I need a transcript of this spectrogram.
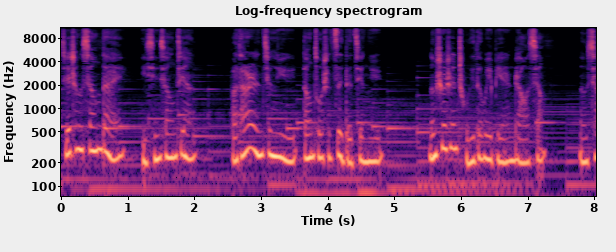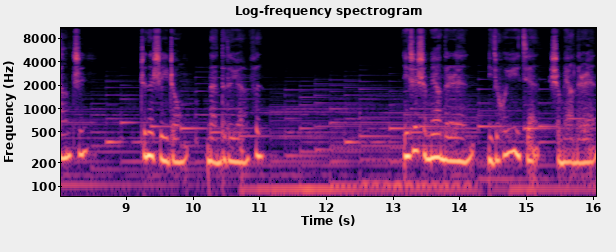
结诚相待，以心相见。把他人境遇当作是自己的境遇，能设身处地的为别人着想，能相知，真的是一种难得的缘分。你是什么样的人，你就会遇见什么样的人。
